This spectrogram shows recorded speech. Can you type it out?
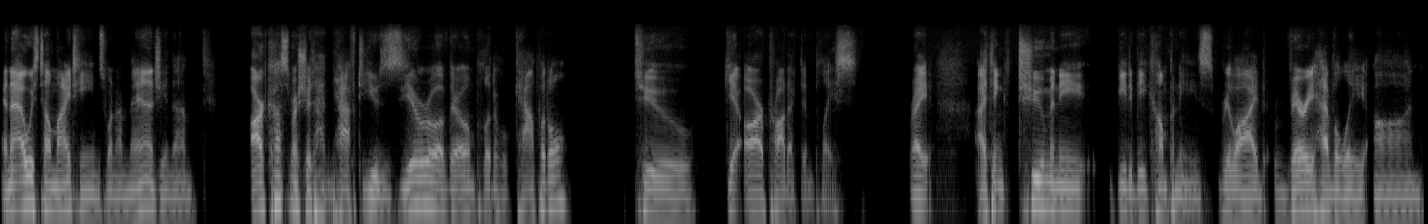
and i always tell my teams when i'm managing them our customers should have to use zero of their own political capital to get our product in place right i think too many b2b companies relied very heavily on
